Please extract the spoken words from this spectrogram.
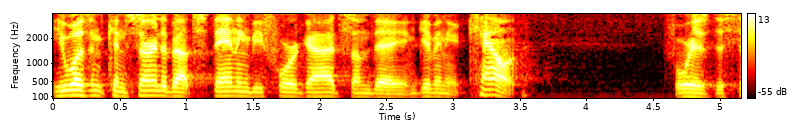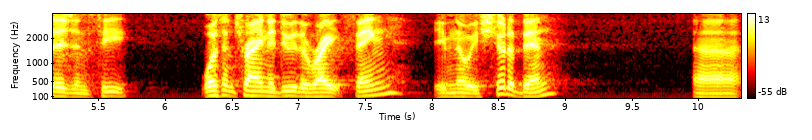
he wasn't concerned about standing before God someday and giving account for his decisions. He wasn't trying to do the right thing, even though he should have been. Uh,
